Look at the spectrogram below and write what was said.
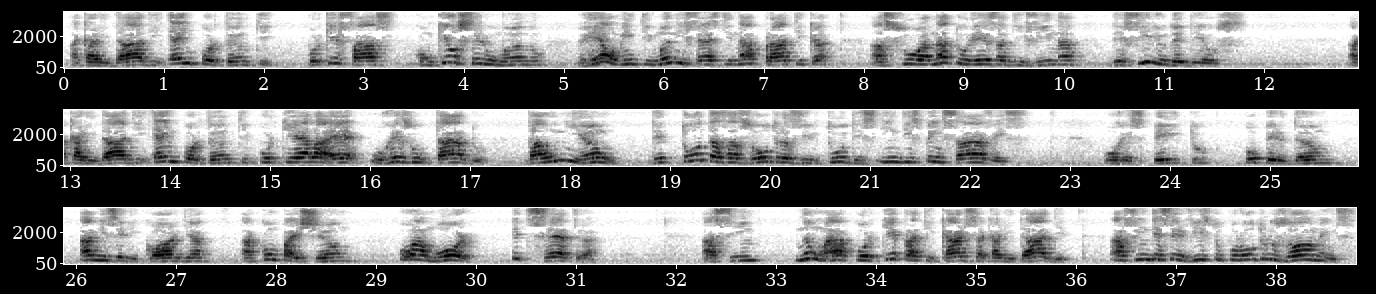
A caridade é importante porque faz com que o ser humano realmente manifeste na prática a sua natureza divina de Filho de Deus. A caridade é importante porque ela é o resultado da união de todas as outras virtudes indispensáveis: o respeito, o perdão, a misericórdia, a compaixão, o amor, etc. Assim, não há por que praticar-se a caridade a fim de ser visto por outros homens.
